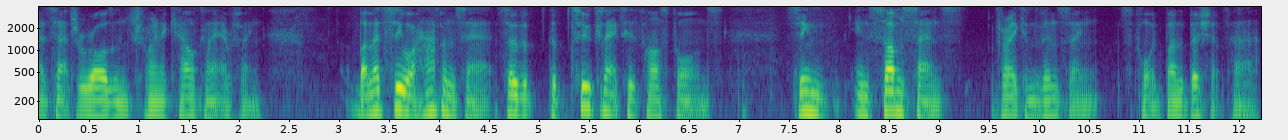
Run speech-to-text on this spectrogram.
etc., rather than trying to calculate everything. But let's see what happens here. So the the two connected pass pawns seem, in some sense, very convincing, supported by the bishop here.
